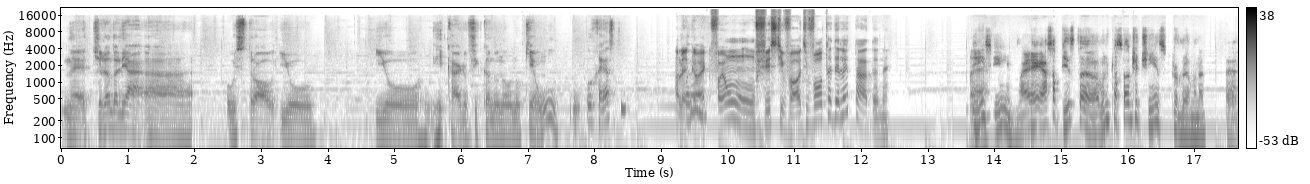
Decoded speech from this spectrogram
né, tirando ali a, a- o Stroll e o e o Ricardo ficando no, no Q1, o resto O legal é que foi um festival de volta deletada, né? É. Sim, sim. Mas essa pista, ano passado já tinha esse problema, né? É.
